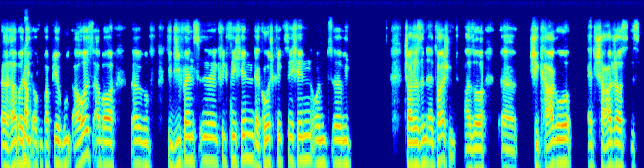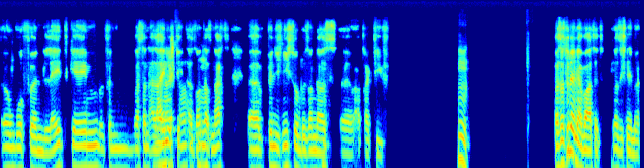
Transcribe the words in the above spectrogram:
Äh, Herbert Ja. sieht auf dem Papier gut aus, aber äh, die Defense äh, kriegt's nicht hin, der Coach kriegt's nicht hin und ähm, Chargers sind enttäuschend. Also äh, Chicago at Chargers ist irgendwo für ein Late Game, für ein, was dann alleine Night, steht, ja. also sonntags nachts, äh, finde ich nicht so besonders äh, attraktiv. Hm. Was hast du denn erwartet, was ich nehme?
